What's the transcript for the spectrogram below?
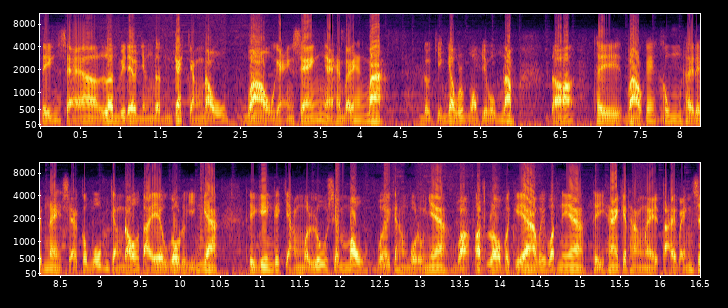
Tiến sẽ ờ, lên video nhận định các trận đấu vào rạng sáng ngày 27 tháng 3 được chuyển ra lúc 1 giờ 45 đó thì vào cái khung thời điểm này sẽ có 4 trận đấu tại Euro được diễn ra thì riêng cái trận mà Luxembourg với cái thằng Bồ Đào Nha và Slovakia với Bosnia thì hai cái thằng này tại bảng G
